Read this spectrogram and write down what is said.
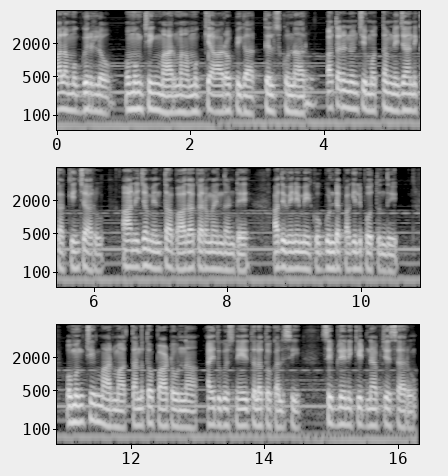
వాళ్ళ ముగ్గురిలో ఉముంగ్చింగ్ మార్మా ముఖ్య ఆరోపిగా తెలుసుకున్నారు. అతని నుంచి మొత్తం నిజాన్ని కక్కించారు. ఆ నిజం ఎంత బాధాకరమైందంటే అది విని మీకు గుండె పగిలిపోతుంది. ఉమంగ్చి మార్మా తనతో పాటు ఉన్న ఐదుగురు స్నేహితులతో కలిసి సిబ్లీని కిడ్నాప్ చేశారు.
